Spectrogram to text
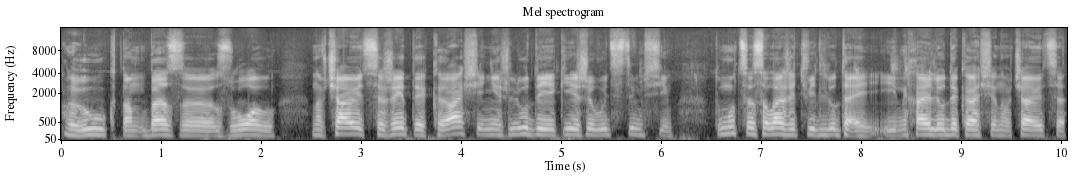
рук, там, без е, зору навчаються жити краще, ніж люди, які живуть з цим всім. Тому це залежить від людей. І нехай люди краще навчаються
